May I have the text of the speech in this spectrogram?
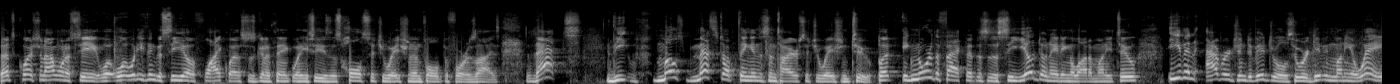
That's a question I want to see. What, what do you think the CEO of FlyQuest is going to think when he sees this whole situation unfold before his eyes? That's the most messed up thing in this entire situation, too. But ignore the fact that this is a CEO donating a lot of money to, even average individuals who are giving money away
